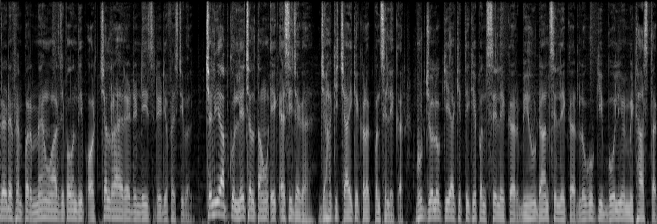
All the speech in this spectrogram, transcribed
Red F पर मैं हूँ आरजे पवनदीप और चल रहा है रेड इंडीज रेडियो फेस्टिवल चलिए आपको ले चलता हूँ एक ऐसी जगह जहाँ की चाय के कड़कपन से लेकर भुट जोलो किया के तीखेपन से लेकर बिहू डांस से लेकर लोगों की बोली में मिठास तक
